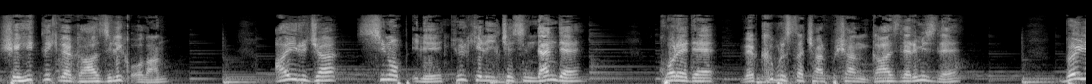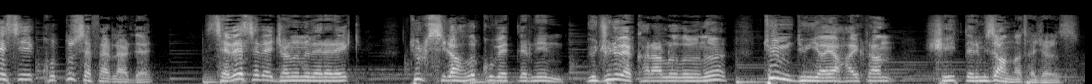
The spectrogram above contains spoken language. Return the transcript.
şehitlik ve gazilik olan, ayrıca Sinop ili Türkeli ilçesinden de Kore'de ve Kıbrıs'ta çarpışan gazilerimizle Böylesi kutlu seferlerde seve seve canını vererek Türk Silahlı Kuvvetleri'nin gücünü ve kararlılığını tüm dünyaya haykıran şehitlerimizi anlatacağız.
